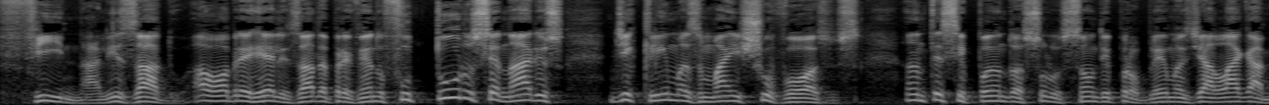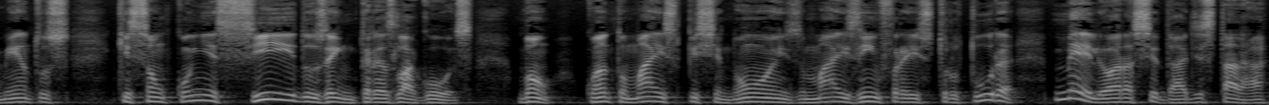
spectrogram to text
finalizado. A obra é realizada prevendo futuros cenários de climas mais chuvosos, antecipando a solução de problemas de alagamentos que são conhecidos em Três Lagoas. Bom, quanto mais piscinões, mais infraestrutura, melhor a cidade estará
